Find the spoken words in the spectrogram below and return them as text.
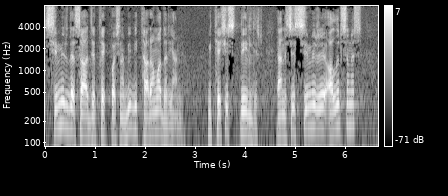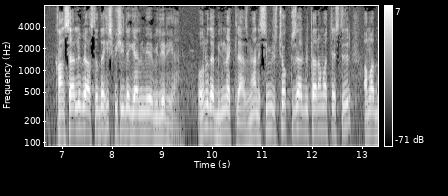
Simir de sadece tek başına bir, bir taramadır yani. Bir teşhis değildir. Yani siz simiri alırsınız kanserli bir hastada hiçbir şey de gelmeyebilir yani. Onu da bilmek lazım. Yani simir çok güzel bir tarama testidir ama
